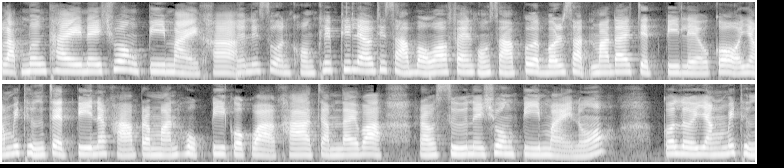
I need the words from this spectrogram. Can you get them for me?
กลับเมืองไทยในช่วงปีใหม่ค่ะและในส่วนของคลิปที่แล้วที่สาบอกว่าแฟนของสาเปิดบริษัทมาได้ 7 ปีแล้วก็ยังไม่ถึง 7 ปีนะคะ ประมาณ 6 ปีกว่าๆค่ะจำได้ว่าเราซื้อในช่วงปีใหม่เนาะ ก็เลยยังไม่ถึง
